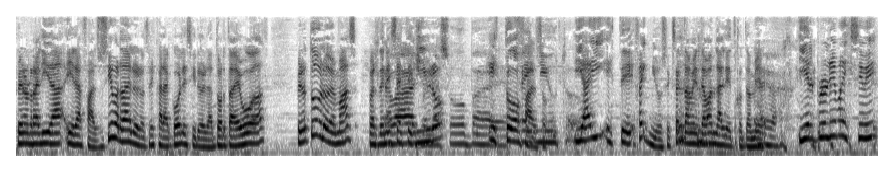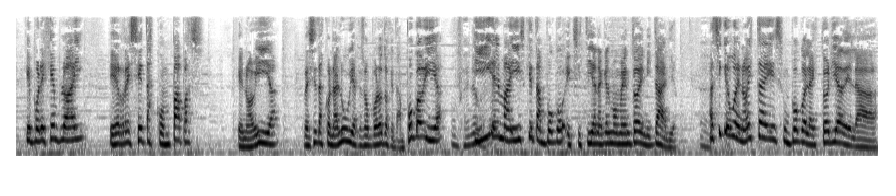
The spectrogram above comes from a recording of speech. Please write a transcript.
pero en realidad era falso. Sí es verdad lo de los tres caracoles y lo de la torta de bodas, pero todo lo demás pertenece a este libro. la sopa, es todo falso. news, todo. Y ahí, este, fake news, exactamente, a banda letro también. Y el problema es que se ve que, por ejemplo, hay eh, recetas con papas, que no había, recetas con alubias, que son porotos, que tampoco había, y el maíz, que tampoco existía en aquel momento en Italia. Ah. Así que bueno, esta es un poco la historia de la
